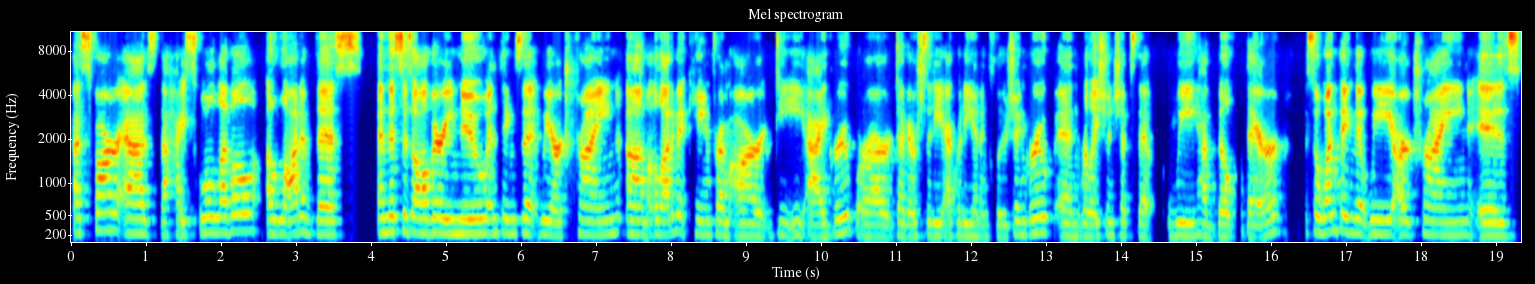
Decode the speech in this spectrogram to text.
as far as the high school level, a lot of this, and this is all very new and things that we are trying, um, a lot of it came from our DEI group or our diversity, equity, and inclusion group and relationships that we have built there. So, one thing that we are trying is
